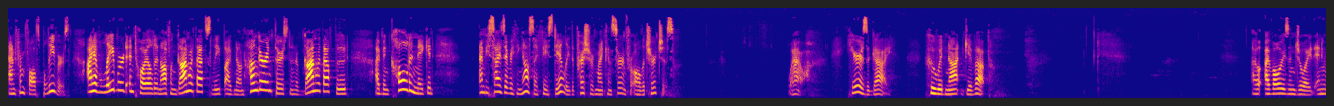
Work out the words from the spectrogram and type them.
and from false believers. I have labored and toiled and often gone without sleep. I've known hunger and thirst and have gone without food. I've been cold and naked. And besides everything else, I face daily the pressure of my concern for all the churches. Wow. Here is a guy who would not give up. I've always enjoyed, any,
